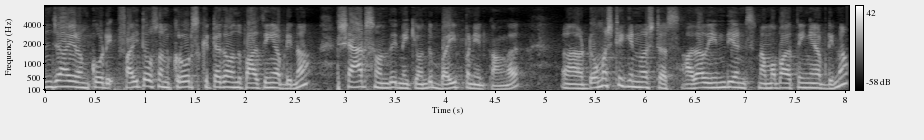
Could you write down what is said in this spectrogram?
அஞ்சாயிரம் கோடி ஃபைவ் தௌசண்ட் க்ரோர்ஸ் கிட்டக்க வந்து பார்த்தீங்க அப்படின்னா ஷேர்ஸ் வந்து இன்றைக்கி வந்து பை பண்ணியிருக்காங்க டொமஸ்டிக் இன்வெஸ்டர்ஸ் அதாவது இந்தியன்ஸ் நம்ம பார்த்தீங்க அப்படின்னா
